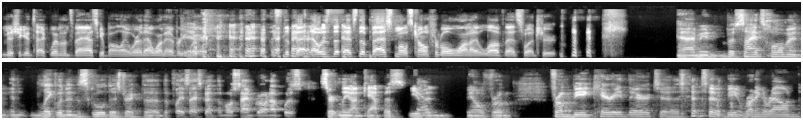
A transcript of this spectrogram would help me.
Michigan Tech women's basketball. I wear that one everywhere. That's the best. That was the that's the best, most comfortable one. I love that sweatshirt. Yeah, I mean, besides home and, and Lakeland in the school district, the the place I spent the most time growing up was certainly on campus. Even you know from from being carried there to to being running around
